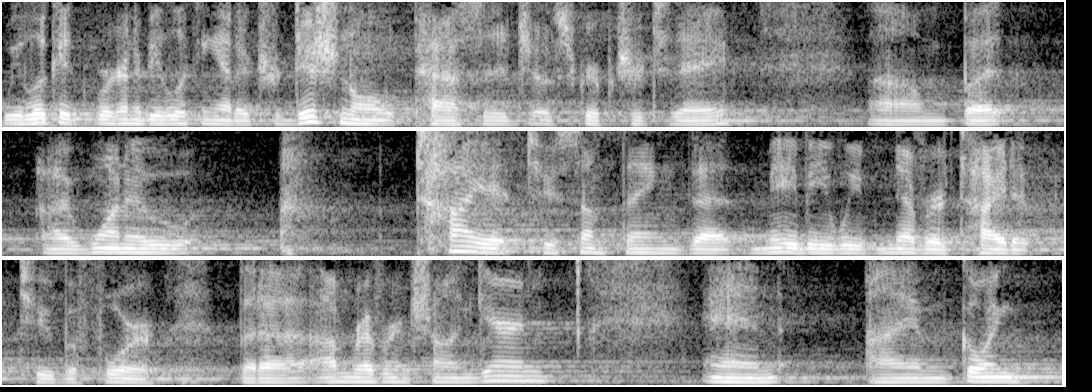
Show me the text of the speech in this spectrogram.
we look at we're going to be looking at a traditional passage of Scripture today, um, but I want to tie it to something that maybe we've never tied it to before. But uh, I'm Reverend Sean Guerin, and I'm going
